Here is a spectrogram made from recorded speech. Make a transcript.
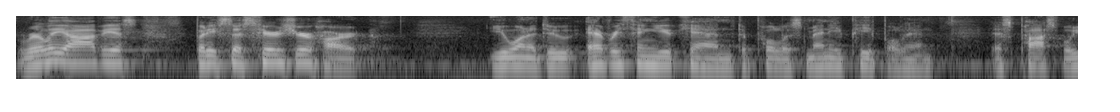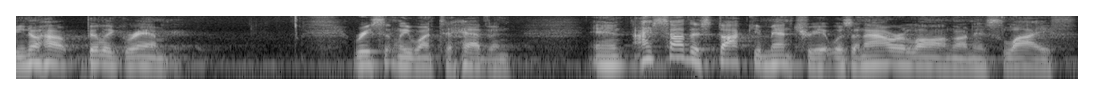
really obvious. But he says, here's your heart. You want to do everything you can to pull as many people in as possible. You know how Billy Graham recently went to heaven. And I saw this documentary, it was an hour long on his life.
